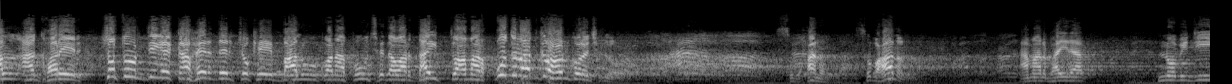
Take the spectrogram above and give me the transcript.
আল্লাহ ঘরের চতুর্দিকে কাফেরদের চোখে বালুকণা পৌঁছে দেওয়ার দায়িত্ব আমার কুদরত গ্রহণ করেছিল। আমার ভাইরা, নবীজি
